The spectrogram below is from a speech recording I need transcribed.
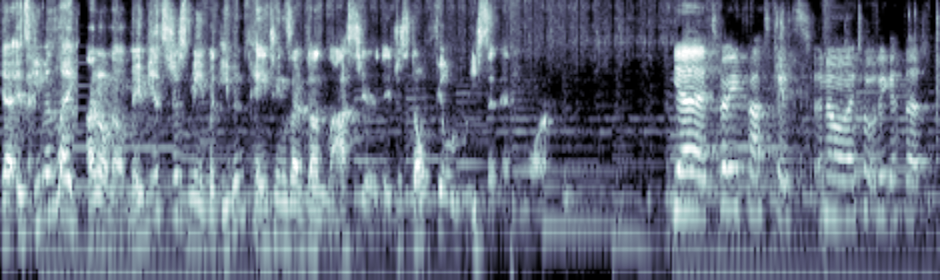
Yeah, it's even like I don't know, maybe it's just me, but even paintings I've done last year, they just don't feel recent anymore. Yeah, it's very fast paced. I know, I totally get that.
